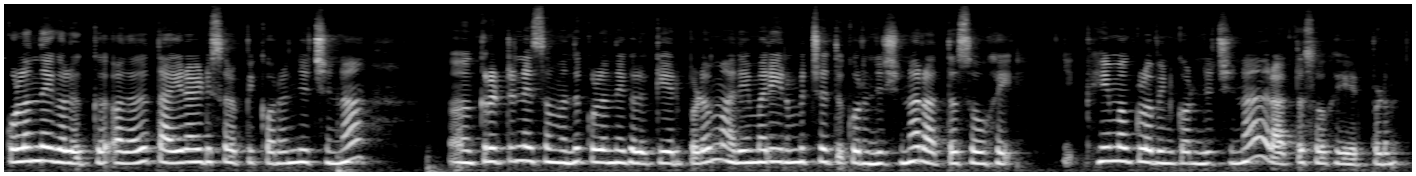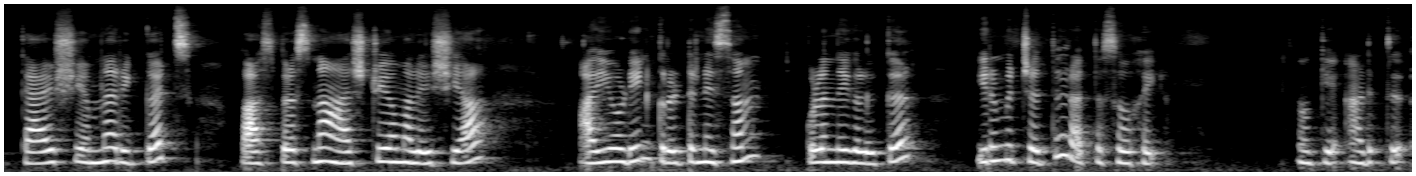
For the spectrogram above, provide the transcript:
குழந்தைகளுக்கு அதாவது தைராய்டு சுரப்பி குறைஞ்சிச்சுன்னா கிரிட்டனிசம் வந்து குழந்தைகளுக்கு ஏற்படும். அதே மாதிரி இரும்புச்சத்து குறைஞ்சிச்சுன்னா ரத்த சோகை. ஹீமோகுளோபின் குறைஞ்சிச்சின்னா ரத்த சோகை ஏற்படும். கால்சியம்னா ரிக்கட்ஸ் பாஸ்பரஸ்னா ஆஸ்ட்ரியோமலேஷியா அயோடின் கிரிட்டனிசம் குழந்தைகளுக்கு இரும்புச்சத்து ரத்த சோகை. ஓகே அடுத்து.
